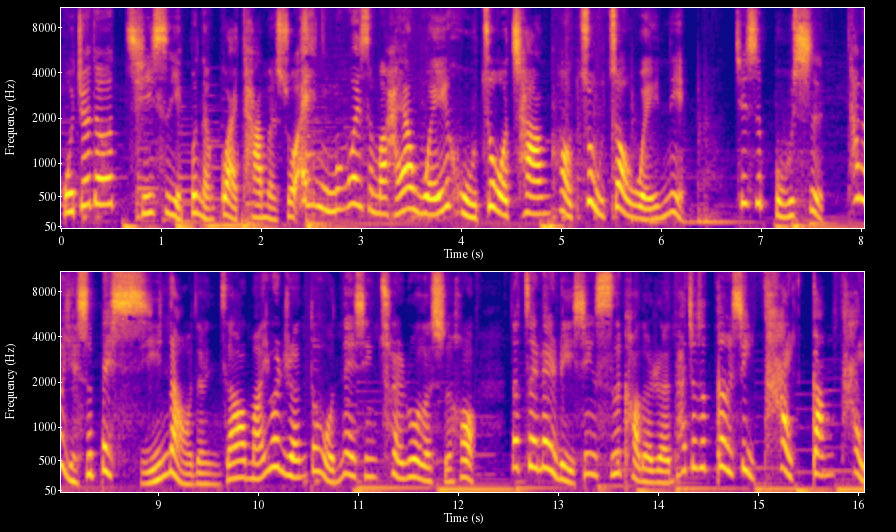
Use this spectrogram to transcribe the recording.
我觉得其实也不能怪他们说，哎，你们为什么还要为虎作伥，哦，助纣为虐？其实不是。他们也是被洗脑的，你知道吗？因为人都有内心脆弱的时候，那这类理性思考的人，他就是个性太刚太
